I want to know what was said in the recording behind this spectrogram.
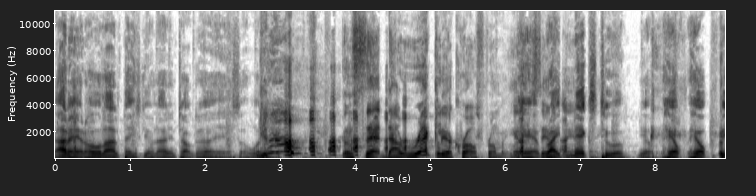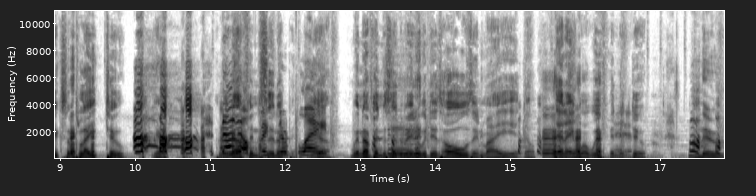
I done had a whole lot of Thanksgiving. I didn't talk to her ass, so whatever. Done sat directly across from her. and yeah, said, right next to her. Yeah, help help fix a plate too. Yeah. We're Not help fix her up- plate. Yeah, we're not finna sit up in here with this holes in my head though. That ain't what we finna do. No.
